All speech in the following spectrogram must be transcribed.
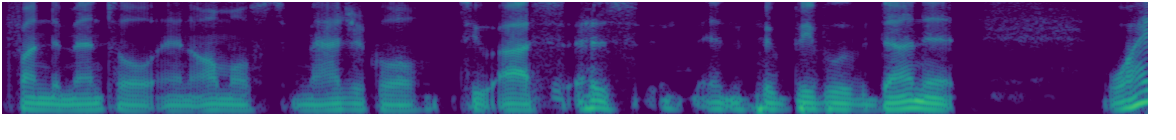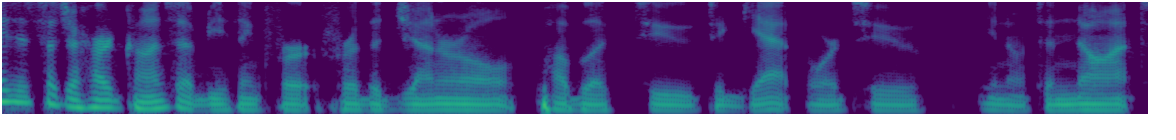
fundamental and almost magical to us as people who've done it why is it such a hard concept do you think for for the general public to to get or to you know to not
